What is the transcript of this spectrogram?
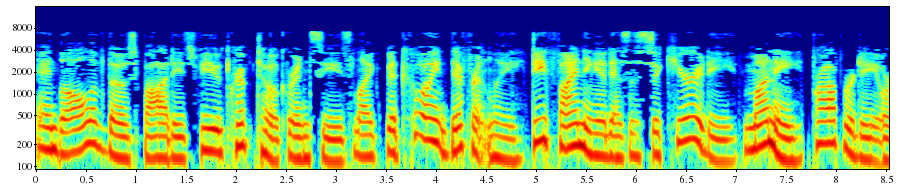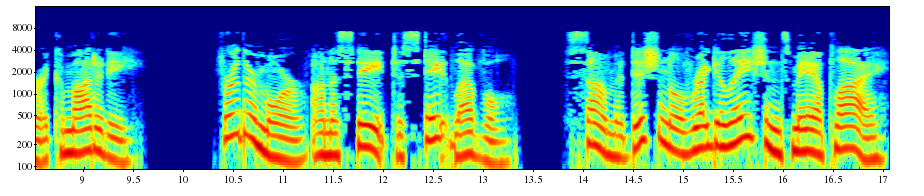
and all of those bodies view cryptocurrencies like Bitcoin differently, defining it as a security, money, property or a commodity. Furthermore, on a state-to-state -state level, some additional regulations may apply.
